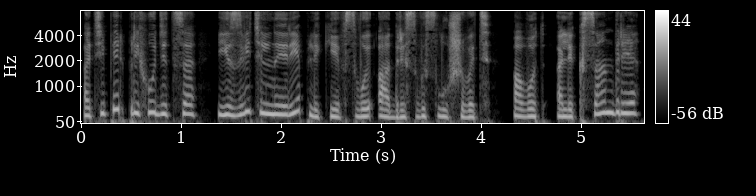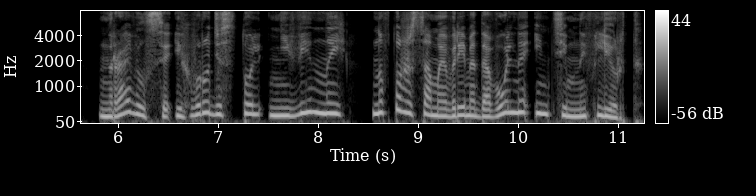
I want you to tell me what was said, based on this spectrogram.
а теперь приходится язвительные реплики в свой адрес выслушивать. А вот Александре нравился их вроде столь невинный, но в то же самое время довольно интимный флирт.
